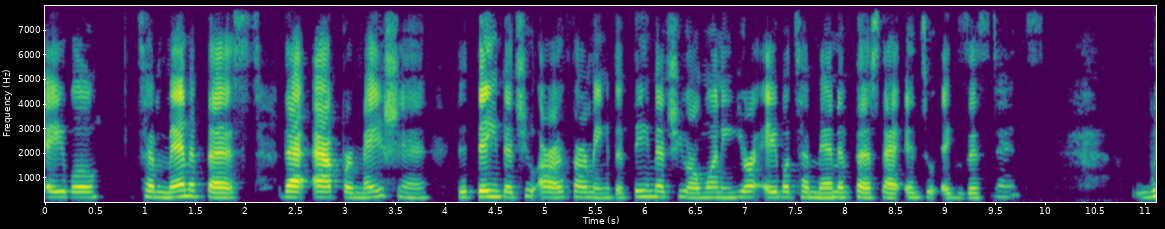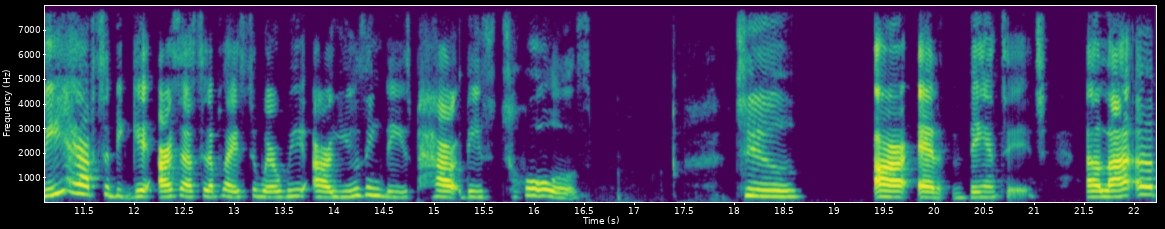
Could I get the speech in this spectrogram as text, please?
able to manifest that affirmation the thing that you are affirming the thing that you are wanting you're able to manifest that into existence we have to be get ourselves to the place to where we are using these power these tools to our advantage. A lot of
